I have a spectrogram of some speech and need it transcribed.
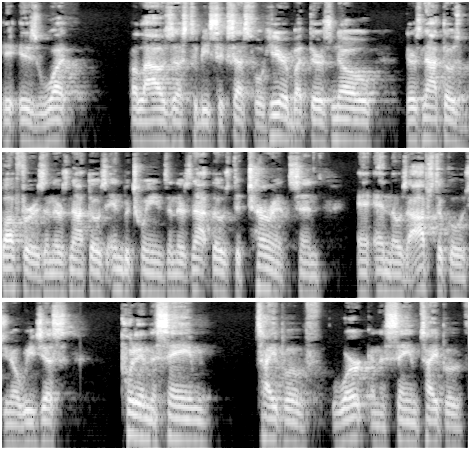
is what allows us to be successful here. But there's no, there's not those buffers and there's not those in betweens and there's not those deterrents and, and, and those obstacles. You know, we just put in the same type of work and the same type of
